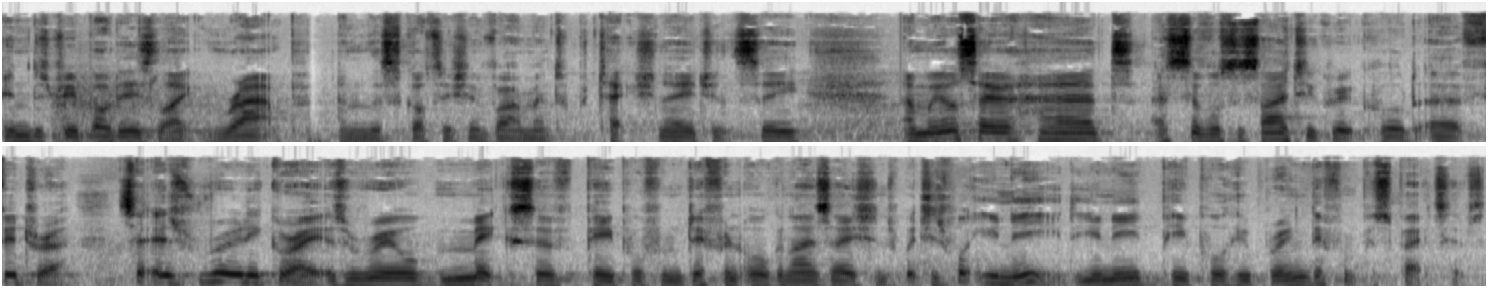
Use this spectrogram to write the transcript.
industry bodies like WRAP and the Scottish Environmental Protection Agency. And we also had a civil society group called uh, FIDRA. So it was really great. It's a real mix of people from different organisations, which is what you need. You need people who bring different perspectives.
